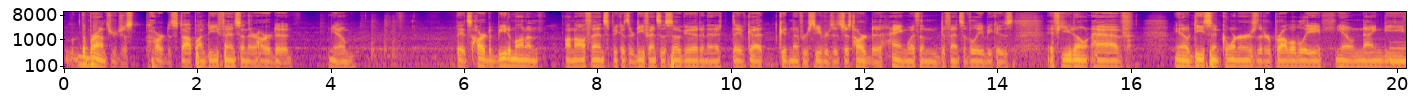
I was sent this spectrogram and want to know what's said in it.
the Browns are just hard to stop on defense, and they're hard to, you know, it's hard to beat them on on offense because their defense is so good, and then they've got good enough receivers. It's just hard to hang with them defensively because if you don't have, you know, decent corners that are probably you know 90,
